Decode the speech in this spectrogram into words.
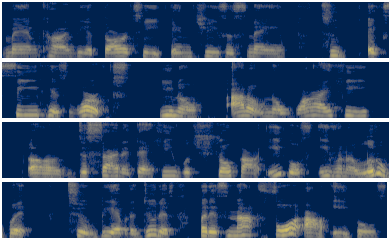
mankind the authority in jesus name to exceed his works. You know, I don't know why he uh, decided that he would stroke our egos even a little bit to be able to do this, but it's not for our egos.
